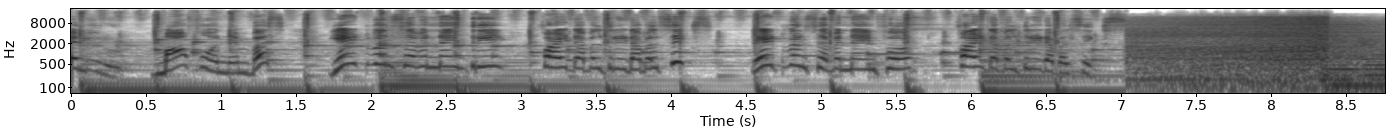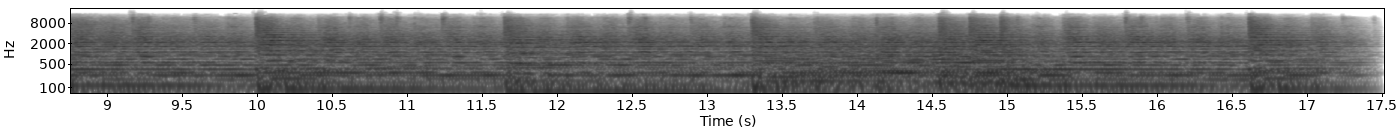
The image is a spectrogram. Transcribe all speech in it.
Eluru. మా phone numbers eight one seven nine three five double three double six eight one seven nine four five double three double six.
